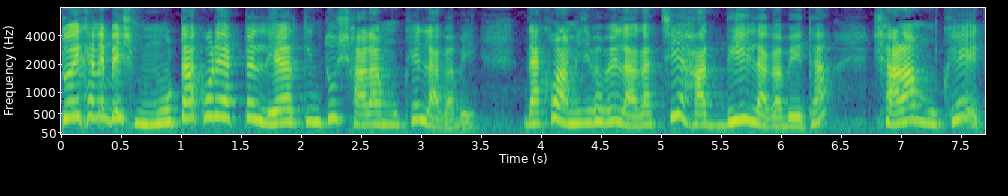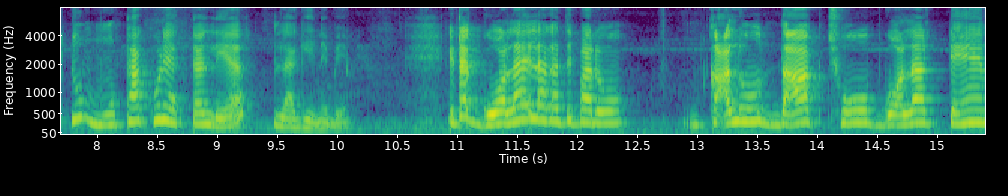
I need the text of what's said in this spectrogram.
তো এখানে বেশ মোটা করে একটা লেয়ার কিন্তু সারা মুখে লাগাবে। দেখো, আমি যেভাবে লাগাচ্ছি, হাত দিয়েই লাগাবে এটা। সারা মুখে একটু মোটা করে একটা লেয়ার লাগিয়ে নেবে। এটা গলায় লাগাতে পারো। কালো দাগ ছোপ, গলার ট্যান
